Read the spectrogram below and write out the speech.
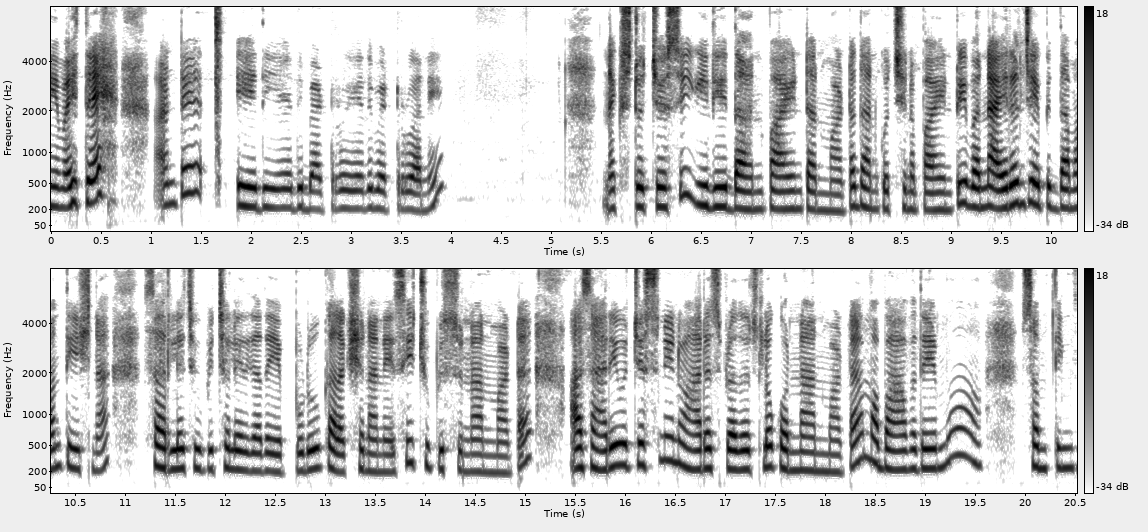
మేమైతే. అంటే ఏది ఏది బెటరు ఏది బెటరు అని. నెక్స్ట్ వచ్చేసి ఇది దాని పాయింట్ అనమాట దానికి వచ్చిన పాయింట్. ఇవన్నీ ఐరన్ చేపిద్దామని తీసిన. సర్లే చూపించలేదు కదా ఎప్పుడు కలెక్షన్ అనేసి చూపిస్తున్నా అనమాట ఆ శారీ వచ్చేసి నేను ఆర్ఎస్ బ్రదర్స్లో కొన్నా అనమాట మా బావదేమో సంథింగ్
